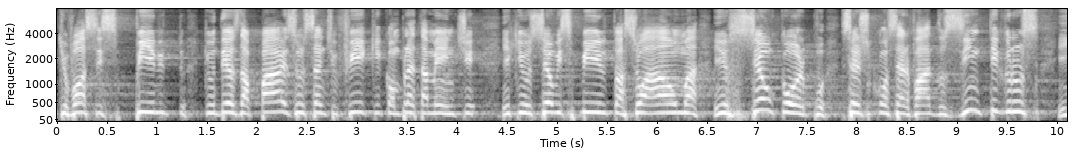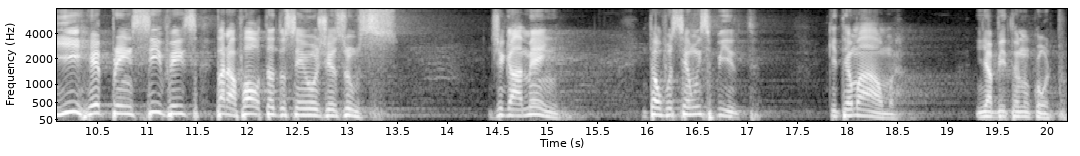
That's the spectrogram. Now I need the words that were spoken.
que o vosso espírito, que o Deus da paz o santifique completamente e que o seu espírito, a sua alma e o seu corpo sejam conservados íntegros e irrepreensíveis para a volta do Senhor Jesus. Diga amém. Então você é um espírito que tem uma alma e habita no corpo.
